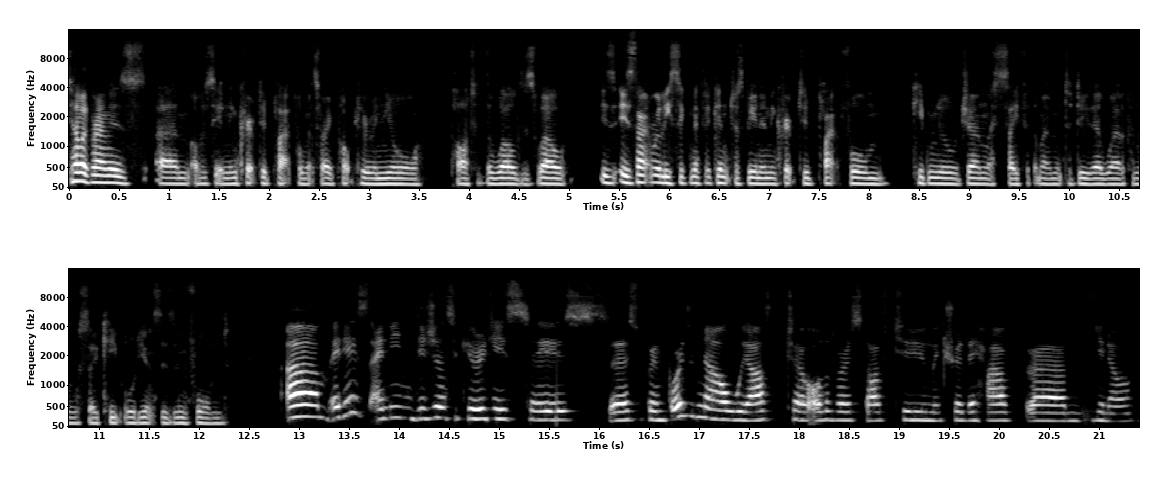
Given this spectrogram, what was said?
Telegram is um, obviously an encrypted platform. It's very popular in your part of the world as well. Is is that really significant? Just being an encrypted platform, keeping your journalists safe at the moment to do their work, and also keep audiences informed. Um, it is. I mean, digital security is, is uh, super important now. We asked uh, all of our staff to make sure they have, um, you know,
